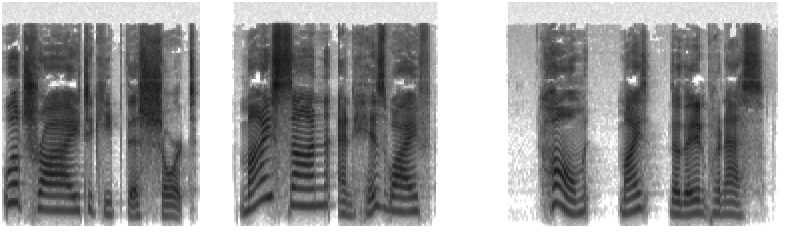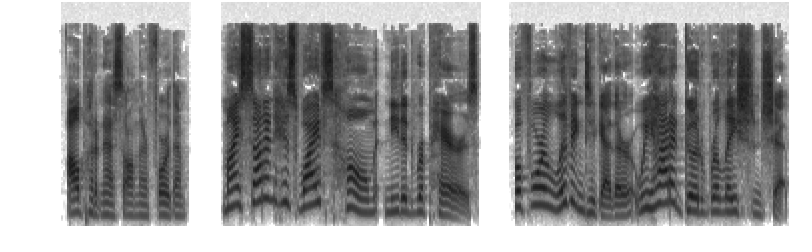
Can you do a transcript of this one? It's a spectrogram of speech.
will try to keep this short. My son and his wife home, my, though they didn't put an S. I'll put an S on there for them. My son and his wife's home needed repairs. Before living together, we had a good relationship.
